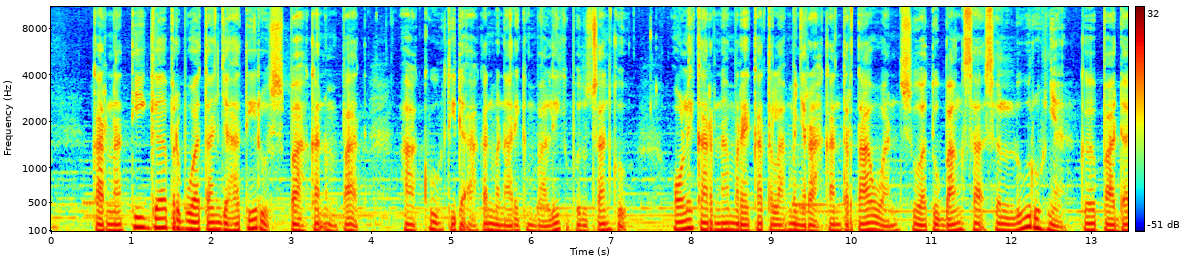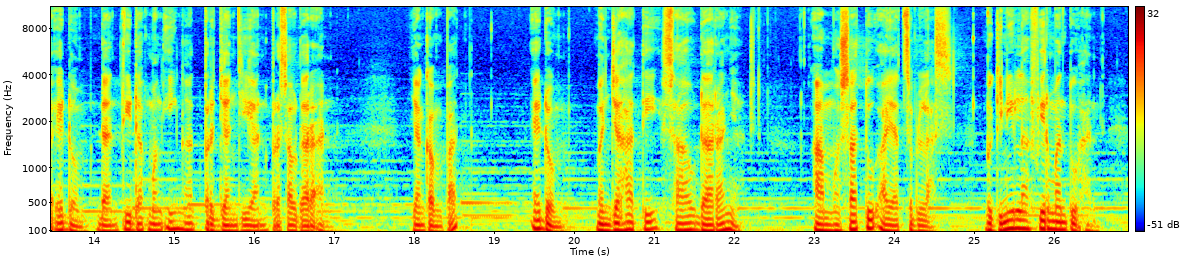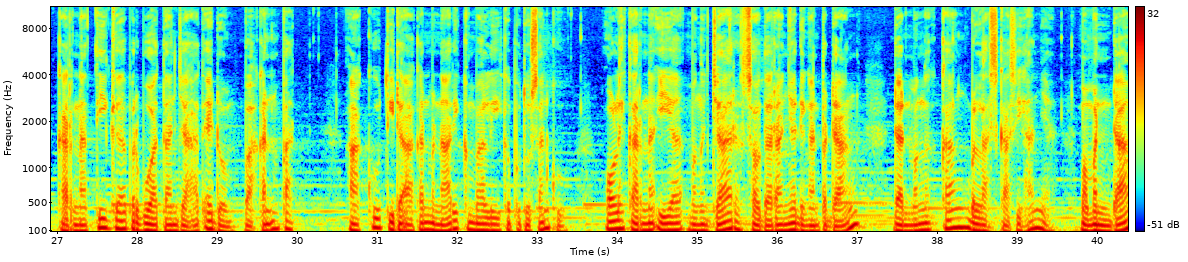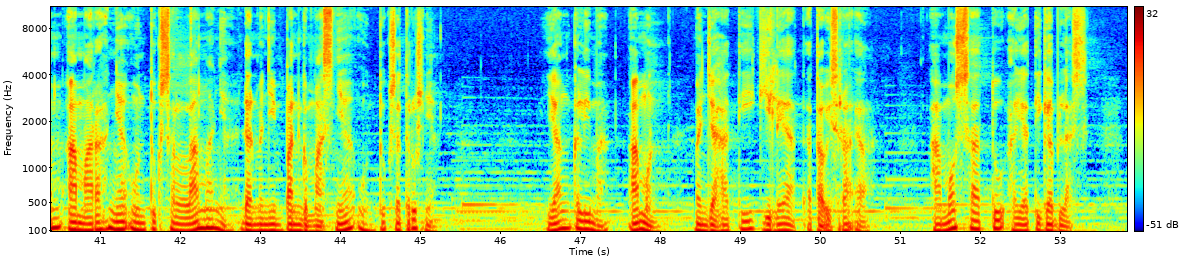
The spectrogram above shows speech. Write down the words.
karena tiga perbuatan jahat Tirus, bahkan empat, aku tidak akan menarik kembali keputusanku oleh karena mereka telah menyerahkan tertawan suatu bangsa seluruhnya kepada Edom dan tidak mengingat perjanjian persaudaraan. Yang keempat, Edom menjahati saudaranya. Amos 1 ayat 11 Beginilah firman Tuhan, karena tiga perbuatan jahat Edom, bahkan empat, aku tidak akan menarik kembali keputusanku, oleh karena ia mengejar saudaranya dengan pedang, dan mengekang belas kasihannya, memendam amarahnya untuk selamanya dan menyimpan gemasnya untuk seterusnya. Yang kelima, Amon menjahati Gilead atau Israel. Amos 1 ayat 13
